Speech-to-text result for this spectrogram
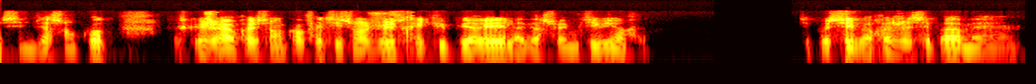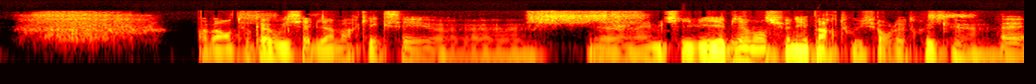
c'est une version courte, parce que j'ai l'impression qu'en fait ils ont juste récupéré la version MTV en fait. C'est possible. Après, je sais pas, mais. Ah bah en tout cas, oui, c'est bien marqué que c'est euh, MTV est bien mentionné partout sur le truc. Euh.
